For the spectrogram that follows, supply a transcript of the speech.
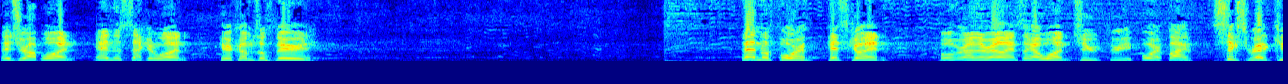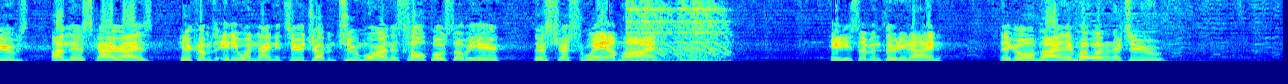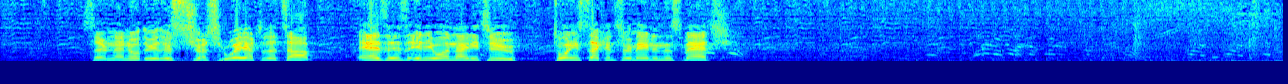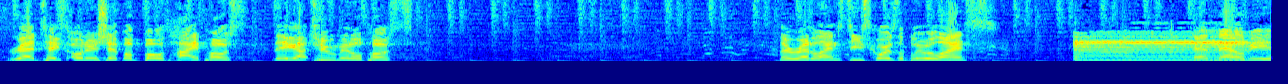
They drop one, and the second one. Here comes the third. And the fourth. It's good. Over on the red lines, they got one, two, three, four, five, six red cubes on their skyrise. Here comes 8192, dropping two more on this tall post over here. They're stretched way up high. 8739. They go up high, and they put one in there too. 7903, they're stretched way up to the top, as is 8192. 20 seconds remain in this match. Red takes ownership of both high posts. They got two middle posts. The Red Alliance D scores the Blue Alliance. And that'll be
